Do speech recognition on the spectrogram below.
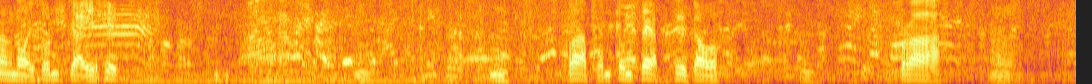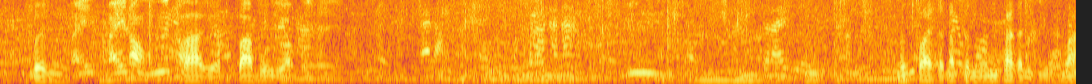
นั่งหน่อยสนใจอืมอืมปลาผมต้มแซ่บคือเก่าอืมปลาอืมเบิ่งไปไปน้องมือปลาเอือบปลาบูเอือบ อืมเบิ่งฝ่ายสนับสนุนพากันหิวมา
